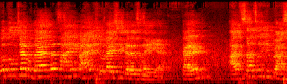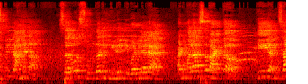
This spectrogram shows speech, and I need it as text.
तो तुमच्या हृदयातच आहे बाहेर शोधायची गरज नाही आहे कारण आजचा जो हे व्यासपीठ आहे ना सर्व सुंदर हिरे निवडलेले आहेत. आणि मला असं वाटतं की यांचा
